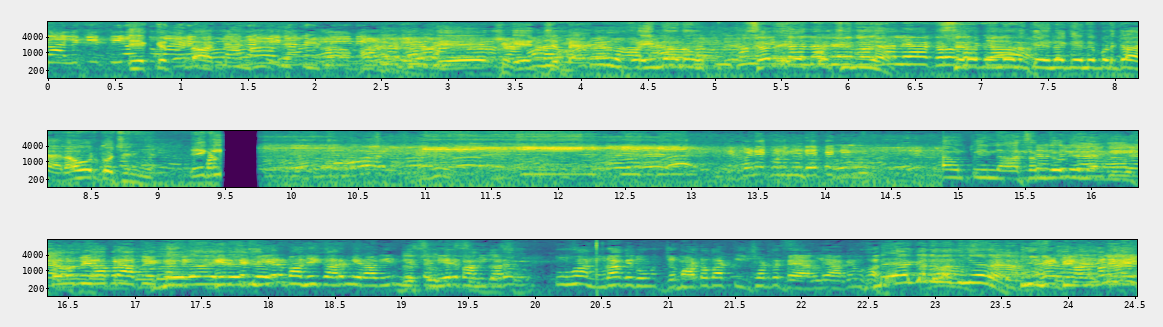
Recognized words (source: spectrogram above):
ਗੱਲ ਕੀਤੀ ਇੱਕ ਧਾਕ ਇਹ ਇਹ ਮੈਂ ਇਹਨਾਂ ਨੂੰ ਸਰ ਇਹ ਕੁਝ ਨਹੀਂ ਹੈ। ਸਿਰਫ ਇਹਨਾਂ ਨੂੰ ਕਿਸੇ ਨਾ ਕਿਸੇ ਨੇ ਭੜਕਾਇਆ ਨਾ ਹੋਰ ਕੁਝ ਨਹੀਂ ਹੈ ਬੜੇ ਕੋਣ ਮੁੰਡੇ ਭੇਜੀ ਹੁਣ ਤੁਸੀਂ ਨਾ ਸਮਝੋਗੇ ਮੈਂ ਚਲੋ ਮੇਰਾ ਭਰਾ ਤੂੰ ਇੱਕ ਮੇਰਾ ਤੇ ਮਿਹਰਬਾਨੀ ਕਰ ਮੇਰਾ ਵੀਰ ਮੇਰੇ ਤੇ ਮਿਹਰਬਾਨੀ ਕਰ। ਤੂੰ ਸਾਨੂੰ ਨਾ ਕਿਦੋਂ ਜਮਾਟੋ ਦਾ ਟੀ-ਸ਼ਰਟ ਤੇ ਬੈਗ ਲਿਆ ਕੇ ਵਿਖਾ। ਮੈਂ ਕਦੋਂ ਦੀਆਂ ਨੇ? ਤੂੰ ਫਿਰ ਬਿਆਨ ਵਾਲੀ ਨਹੀਂ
